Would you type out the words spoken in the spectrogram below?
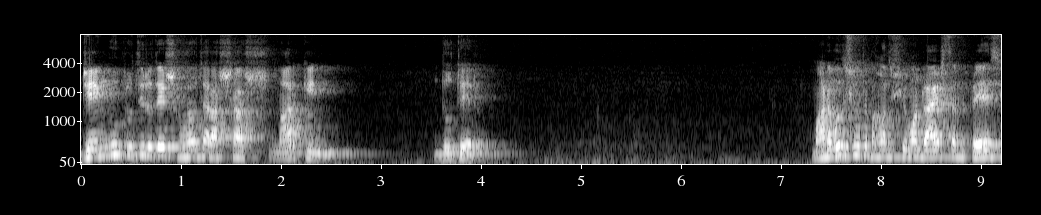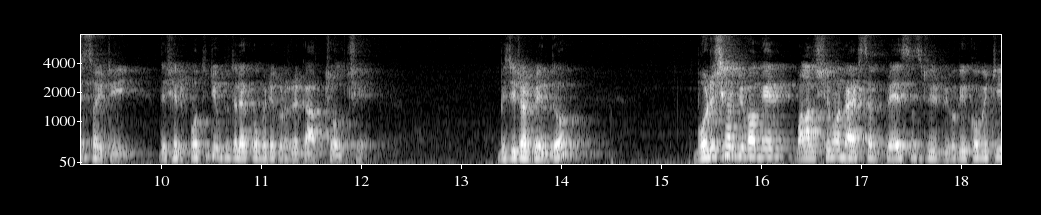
ডেঙ্গু প্রতিরোধে সহায়তার আশ্বাস মার্কিন দূতের। মানবাধিকার সাথে Bangladesh human rights and press society দেশের প্রতিটি উপজেলা কমিটি গঠনের কাজ চলছে। ভিজিটর বৃন্দ, বরিশাল বিভাগের Bangladesh human rights and press সোসাইটির বিভাগীয় কমিটি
